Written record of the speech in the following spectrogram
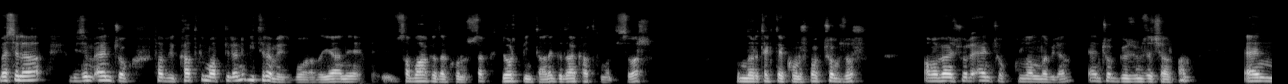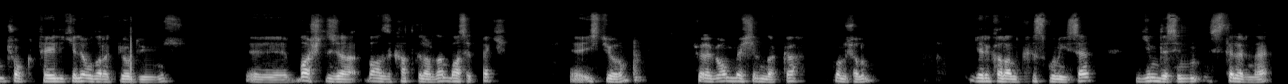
Mesela bizim en çok tabii katkı maddelerini bitiremeyiz bu arada. Yani sabaha kadar konuşsak 4000 tane gıda katkı maddesi var. Bunları tek tek konuşmak çok zor. Ama ben şöyle en çok kullanılabilen, en çok gözümüze çarpan, en çok tehlikeli olarak gördüğümüz e, başlıca bazı katkılardan bahsetmek e, istiyorum. Şöyle bir 15-20 dakika konuşalım. Geri kalan kısmını ise Gimdes'in sitelerine,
